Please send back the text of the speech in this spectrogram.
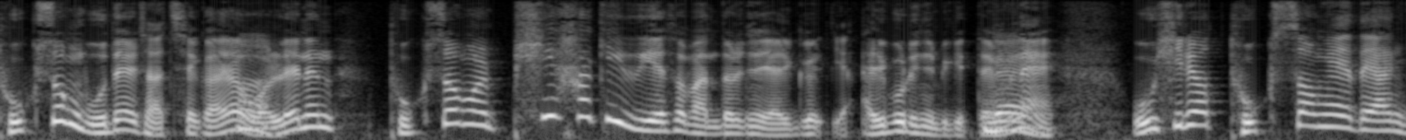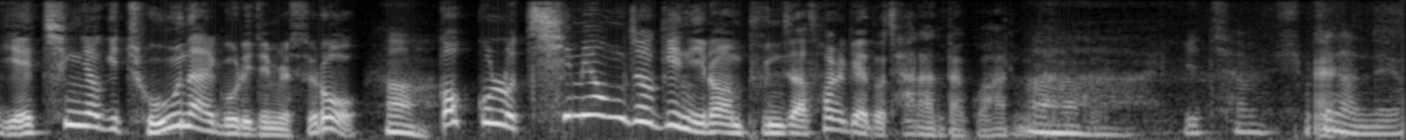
독성 모델 자체가요. 어. 원래는 독성을 피하기 위해서 만들어진 알고- 알고리즘이기 때문에 네. 오히려 독성에 대한 예측력이 좋은 알고리즘일수록 어. 거꾸로 치명적인 이런 분자 설계도 잘한다고 합니다. 아, 이게 참 쉽진 네. 않네요.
